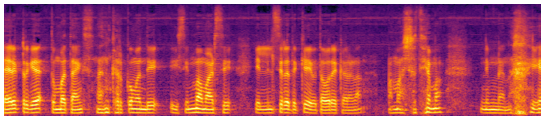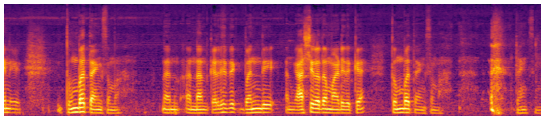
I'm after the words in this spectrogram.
ಡೈರೆಕ್ಟ್ರಿಗೆ ತುಂಬ ಥ್ಯಾಂಕ್ಸ್ ನಾನು ಕರ್ಕೊಂಬಂದು ಈ ಸಿನಿಮಾ ಮಾಡಿಸಿ ಇಲ್ಲಿ ನಿಲ್ಲಿಸಿರೋದಕ್ಕೆ ಇವತ್ತು ಅವರೇ ಕಾರಣ. ಅಮ್ಮ, ಶ್ರುತಿ ಅಮ್ಮ ನಿಮ್ಮ ನಾನು ಏನು ತುಂಬ ಥ್ಯಾಂಕ್ಸ್ ಅಮ್ಮ. ನಾನು ನಾನು ಕರೆದಿದ್ದಕ್ಕೆ ಬಂದು ನನಗೆ ಆಶೀರ್ವಾದ ಮಾಡಿದ್ದಕ್ಕೆ ತುಂಬ ಥ್ಯಾಂಕ್ಸ್ ಅಮ್ಮ. ಥ್ಯಾಂಕ್ಸ್ ಅಮ್ಮ.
